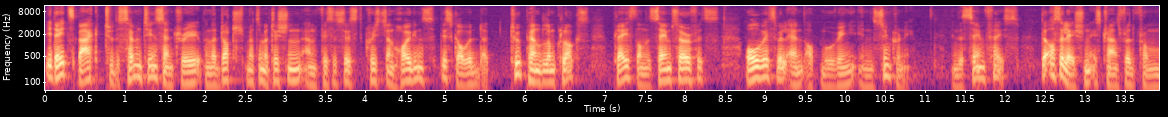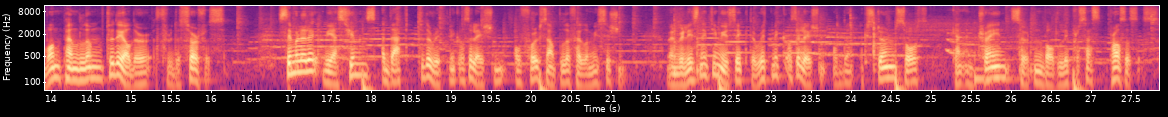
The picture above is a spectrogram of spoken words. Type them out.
It dates back to the 17th century when the Dutch mathematician and physicist Christian Huygens discovered that two pendulum clocks placed on the same surface always will end up moving in synchrony, in the same phase. The oscillation is transferred from one pendulum to the other through the surface. Similarly, we as humans adapt to the rhythmic oscillation of, for example, a fellow musician. When we're listening to music, the rhythmic oscillation of the external source can entrain certain bodily process processes.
